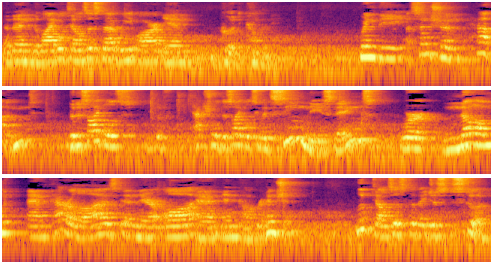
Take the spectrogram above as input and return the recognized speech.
then the Bible tells us that we are in good company. When the ascension happened, the disciples, the actual disciples who had seen these things, were numb and paralyzed in their awe and incomprehension. Luke tells us that they just stood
